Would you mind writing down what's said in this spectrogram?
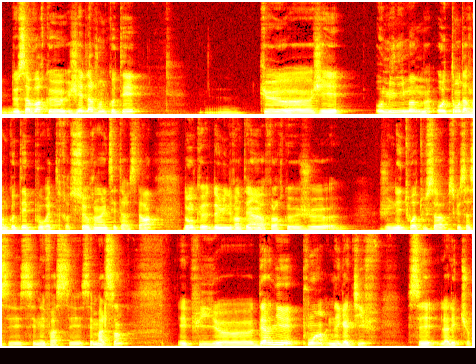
de savoir que j'ai de l'argent de côté que euh, j'ai au minimum autant d'argent de côté pour être serein, etc. etc. Donc 2021, euh, il va falloir que je, je nettoie tout ça parce que ça c'est néfaste, c'est malsain. Et puis, euh, dernier point négatif, c'est la lecture.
